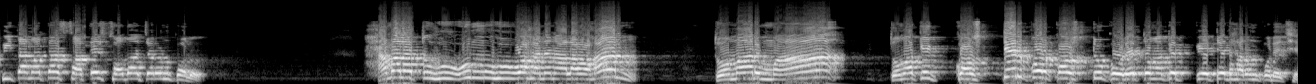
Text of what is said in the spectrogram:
পিতামাতার সাথে সদাচরণ করো। হামালাতুহু উম্মুহু ওয়াহানান আলা ওয়াহান তোমার মা তোমাকে কষ্টের পর কষ্ট করে তোমাকে পেটে ধারণ করেছে।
